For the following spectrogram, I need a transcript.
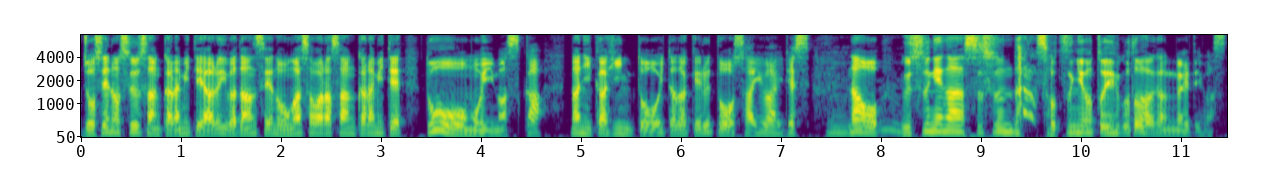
女性のスーさんから見てあるいは男性の小笠原さんから見てどう思いますか？何かヒントをいただけると幸いです。なお薄毛が進んだら卒業ということは考えています。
